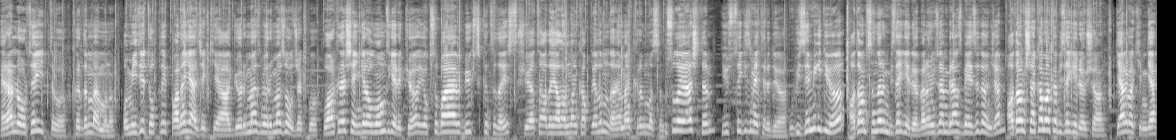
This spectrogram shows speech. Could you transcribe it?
Herhalde ortaya gitti bu. Kırdım ben bunu. O midye toplayıp bana gelecek ya. Görünmez görünmez olacak bu. Bu arkadaş engel olmamız gerekiyor. Yoksa bayağı bir büyük sıkıntıdayız. Şu yatağı da yalandan kaplayalım da hemen kırılmasın. Pusulayı açtım. 108 metre diyor. Bu bize mi gidiyor? Adam sanırım bize geliyor. Ben o yüzden biraz base'e döneceğim. Adam şaka maka bize geliyor şu an. Gel bakayım gel.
